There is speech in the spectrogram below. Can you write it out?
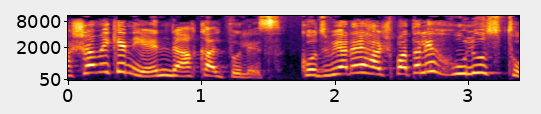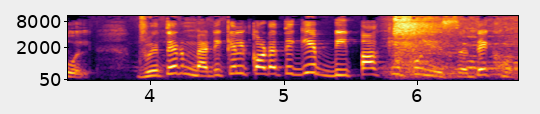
আসামিকে নিয়ে নাকাল পুলিশ। কোচবিহারের হাসপাতালে হুলুস্থুল ধৃতের মেডিকেল করাতে গিয়ে বিপাকে পুলিশ। দেখুন।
